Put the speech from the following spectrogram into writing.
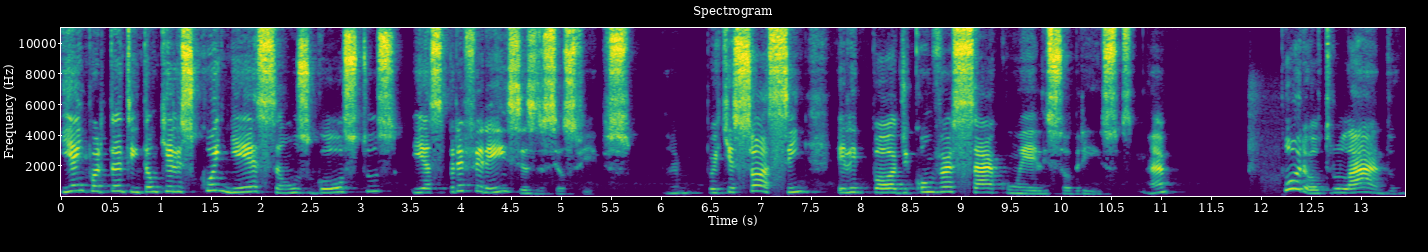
E é importante, então, que eles conheçam os gostos e as preferências dos seus filhos, né? porque só assim ele pode conversar com eles sobre isso, né? Por outro lado,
